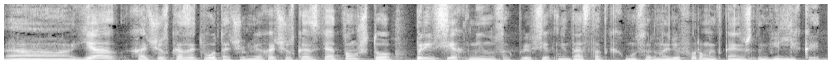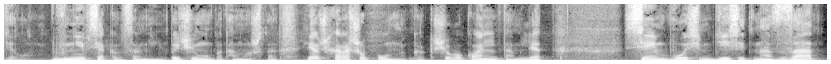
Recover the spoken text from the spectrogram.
а, я хочу сказать вот о чем. Я хочу сказать о том, что при всех минусах, при всех недостатках мусорной реформы, это, конечно, великое дело. Вне всякого сомнения. Почему? Потому что я очень хорошо помню, как еще буквально там лет 7, 8, 10 назад э,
